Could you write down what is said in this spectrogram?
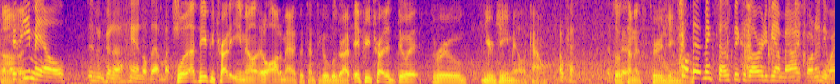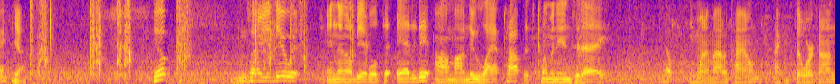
Uh, because email isn't gonna handle that much Well, I think if you try to email it, it'll automatically send to Google Drive. If you try to do it through your Gmail account, Okay. That's so fair. send it through Gmail. Well, that makes sense because I'll already be on my iPhone anyway. Yeah. Yep. That's how you do it. And then I'll be able to edit it on my new laptop that's coming in today. Yep. Even when I'm out of town, I can still work on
